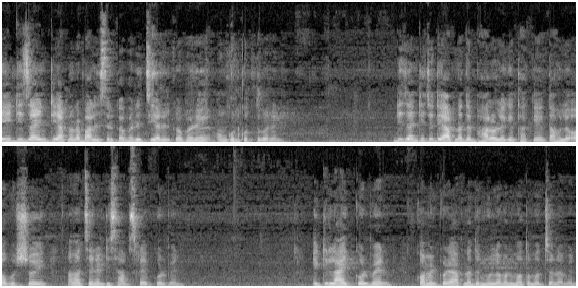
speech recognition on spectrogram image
এই ডিজাইনটি আপনারা বালিশের কভারে চেয়ারের কভারে অঙ্কন করতে পারেন। ডিজাইনটি যদি আপনাদের ভালো লেগে থাকে, তাহলে অবশ্যই আমার চ্যানেলটি সাবস্ক্রাইব করবেন। একটি লাইক করবেন কমেন্ট করে আপনাদের মূল্যবান মতামত জানাবেন।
